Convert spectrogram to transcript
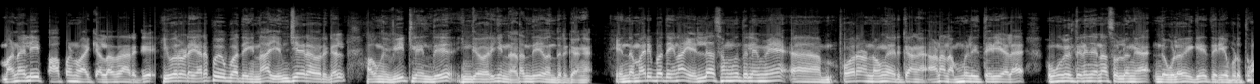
மணலி பாப்பன் வாய்க்கால தான் இருக்கு. இவரோட இறப்புக்கு பாத்தீங்கன்னா எம்ஜிஆர் அவர்கள் அவங்க வீட்டிலேருந்து இங்கே இங்க வரைக்கும் நடந்தே வந்திருக்காங்க. இந்த மாதிரி பார்த்தீங்கன்னா எல்லா சமூகத்திலயுமே போராடினவங்க இருக்காங்க. ஆனால் நம்மளுக்கு தெரியலை. உங்களுக்கு தெரிஞ்சதுன்னா சொல்லுங்கள் இந்த உலகுக்கே தெரியப்படுத்தும்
